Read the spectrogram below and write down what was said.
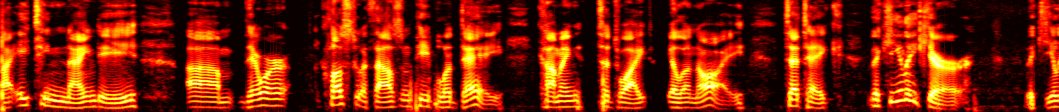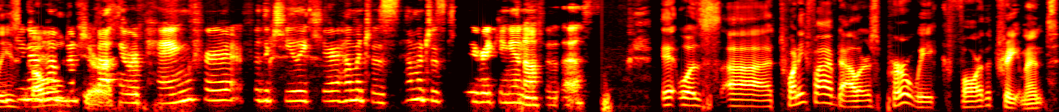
By 1890, um, there were close to a thousand people a day coming to Dwight, Illinois, to take the Keeley cure, the Keeley's Do you know how much cure. about they were paying for for the Keeley cure? How much was how much was Keeley raking in off of this? It was uh, twenty-five dollars per week for the treatment,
